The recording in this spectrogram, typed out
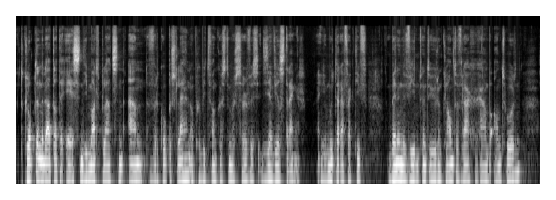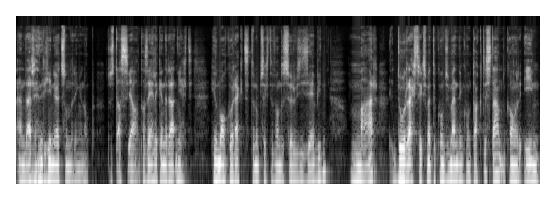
Het klopt inderdaad dat de eisen die marktplaatsen aan de verkopers leggen op gebied van customer service, die zijn veel strenger. En je moet daar effectief binnen de 24 uur een klantenvraag gaan beantwoorden. En daar zijn er geen uitzonderingen op. Dus dat is, ja, dat is eigenlijk inderdaad niet echt helemaal correct ten opzichte van de service die zij bieden. Maar door rechtstreeks met de consument in contact te staan, kan er één,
